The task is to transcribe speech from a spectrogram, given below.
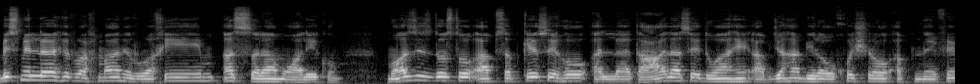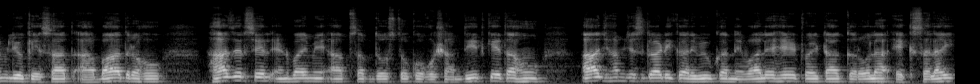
बिसमीम असलकुम मुआज़ दोस्तों, आप सब कैसे हो? अल्लाह ताला से दुआ है, आप जहाँ भी रहो, खुश रहो, अपने फैमिलियों के साथ आबाद रहो। हाजिर सेल एंड बाई में आप सब दोस्तों को खुश आमदीद कहता हूँ। आज हम जिस गाड़ी का रिव्यू करने वाले हैं, टोयटा करोला एक्सलाई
